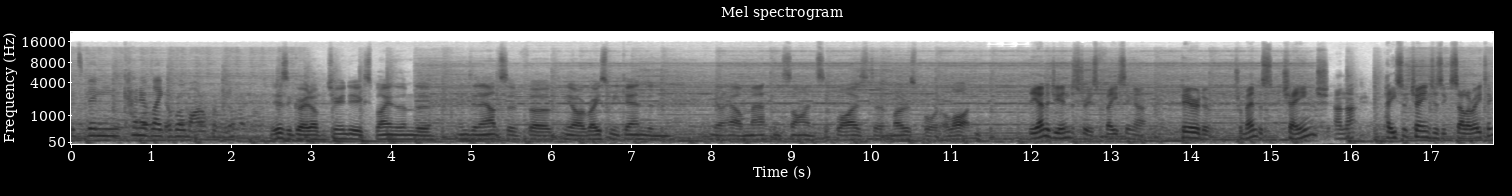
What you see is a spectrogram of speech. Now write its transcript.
It's been kind of like a role model for me. It is a great opportunity to explain to them the ins and outs of uh, you know a race weekend and you know how math and science applies to motorsport a lot. The energy industry is facing a period of tremendous change and that pace of change is accelerating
